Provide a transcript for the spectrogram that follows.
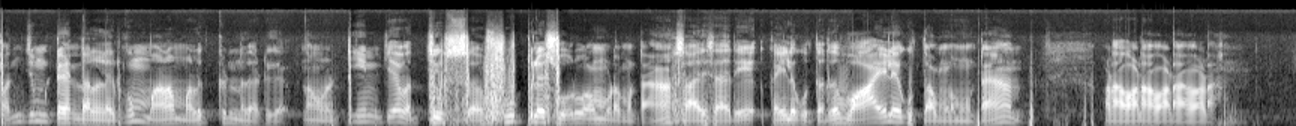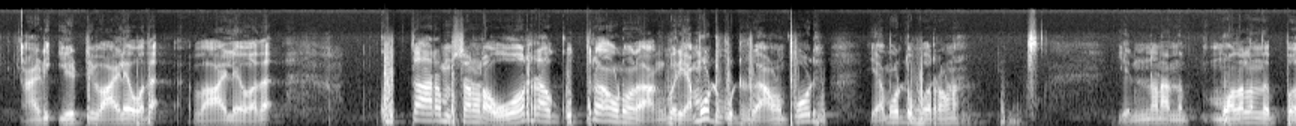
பஞ்சு முட்டையந்தாளில் இருக்கும் மனம் மழுக்குன்னதாட்டுக்கு அவனோட டீமுக்கே வச்சு சூட்டில் சொருவாம விட மாட்டேன். சாரி சாரி கையில் குத்துறது வாயிலே குத்தாம விட மாட்டேன். வாடா வாடா வாடா வாடா. அடி எட்டி வாயிலே உத வாயிலே உத. குத்த ஆரம்பிச்சிட்டானோடா ஓடுறா குத்துறான் அவனோட. அங்கே போய் அமௌண்ட் போட்டுருக்கு. அவனை போடு. அமௌண்ட்டு போடுறவனா. என்னடா அந்த முதல்ல அந்த இப்போ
